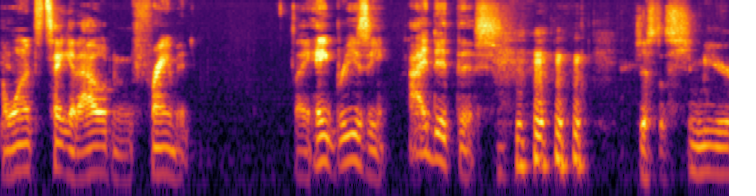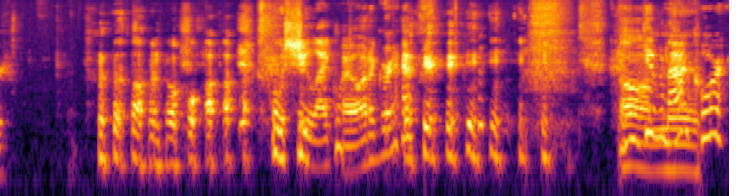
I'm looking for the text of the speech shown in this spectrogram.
I wanted to take it out and frame it. Like, hey, Breezy, I did this. Just a smear on the wall. Would you like my autograph? Oh, Give an man. encore.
